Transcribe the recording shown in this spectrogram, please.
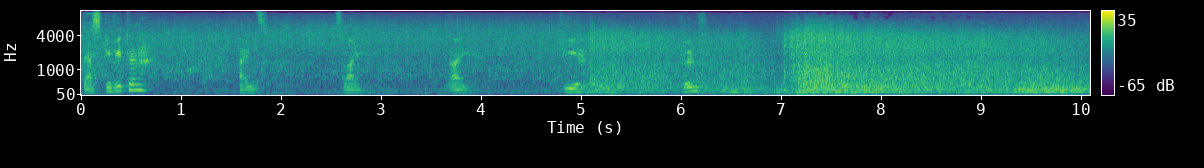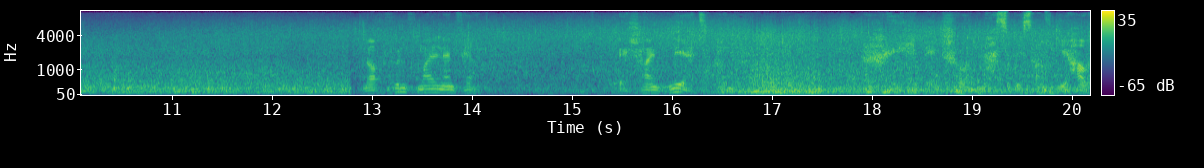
Das Gewitter. Eins, zwei, drei, vier, fünf. Noch fünf Meilen entfernt. Er scheint näher zu kommen. Ah, Ich bin schon nass bis auf die Haut.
